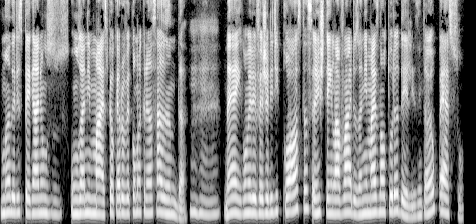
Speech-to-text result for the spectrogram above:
mando eles pegarem uns, uns animais, porque eu quero ver como a criança anda, uhum. né? E como ele vejo ele de costas, a gente tem lá vários animais na altura deles. Então eu peço,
